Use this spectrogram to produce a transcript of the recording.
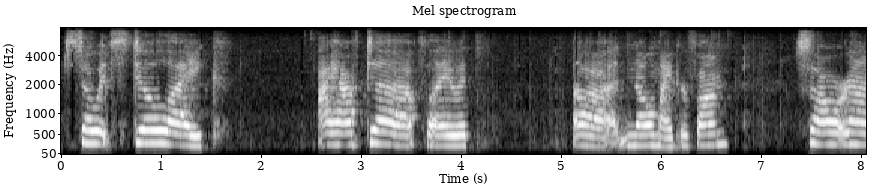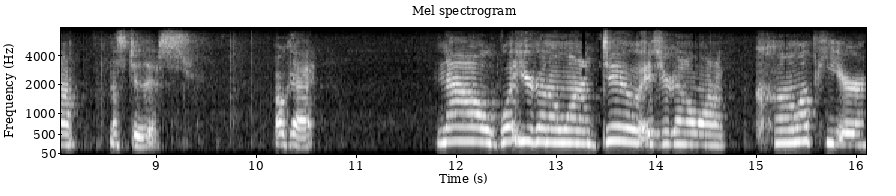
So it's still like I have to play with uh, no microphone. So we're gonna let's do this. Okay. Now what you're gonna want to do is you're gonna want to come up here,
